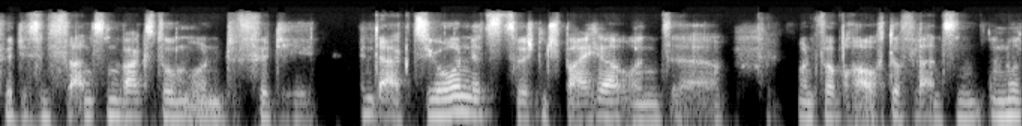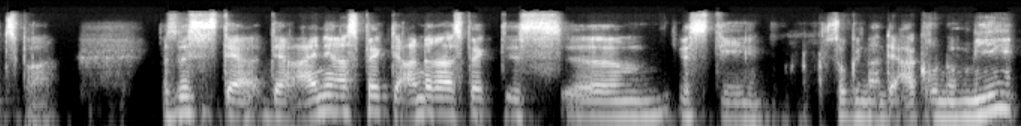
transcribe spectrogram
für diesen Pflanzenwachstum und für die Interaktion jetzt zwischen Speicher und, äh, und Verbrauch der Pflanzen nutzbar. Also das ist der, der eine Aspekt. Der andere Aspekt ist, ähm, ist die sogenannte Agronomie.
